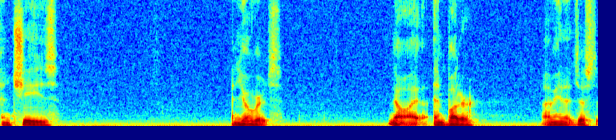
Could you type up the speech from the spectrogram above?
and cheese and yogurts? No, I, and butter. I mean, it just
